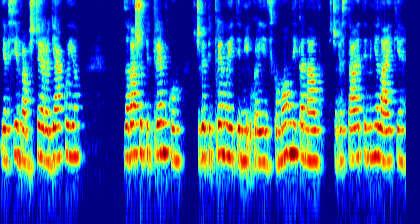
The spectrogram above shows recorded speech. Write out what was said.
Я всім вам щиро дякую за вашу підтримку, що ви підтримуєте мій українськомовний канал, що ви ставите мені лайки,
